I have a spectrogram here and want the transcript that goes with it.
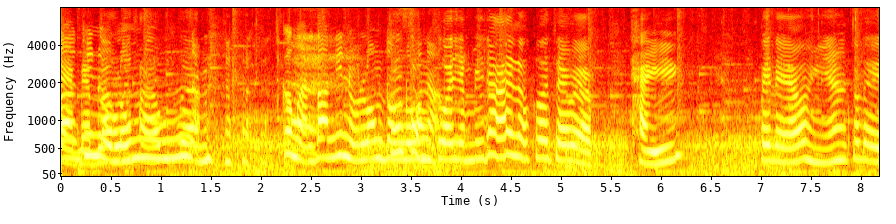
ตอนที่หนูล้มอย่าเรียนแบบเรานะคะเพื่อนก็เหมือนตอนที่หนูล้มตรก็งทรนู้งนอะตัวยังไม่ได้แล้วก็จะแบบไถไปแล้วอย่างเงี้ยก็เลย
